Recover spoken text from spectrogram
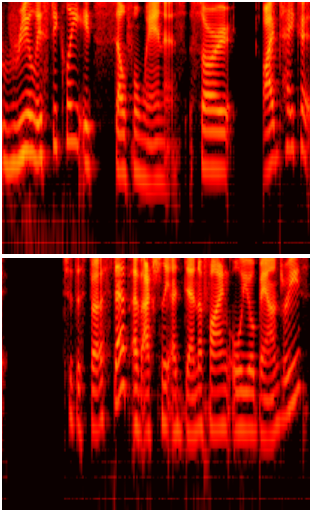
realistically, it's self awareness. So, I'd take it to the first step of actually identifying all your boundaries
